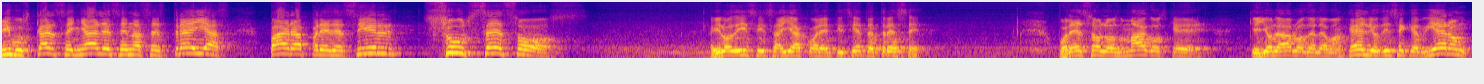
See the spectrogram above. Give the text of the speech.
y buscar señales en las estrellas para predecir sucesos. Ahí lo dice Isaías 47, 13. Por eso los magos que, que yo le hablo del Evangelio, dice que vieron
